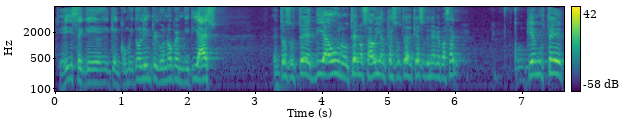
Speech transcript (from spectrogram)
que dice que, el Comité Olímpico no permitía eso, entonces ustedes día uno, ustedes no sabían que eso, que tenía que pasar. ¿Con quién ustedes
